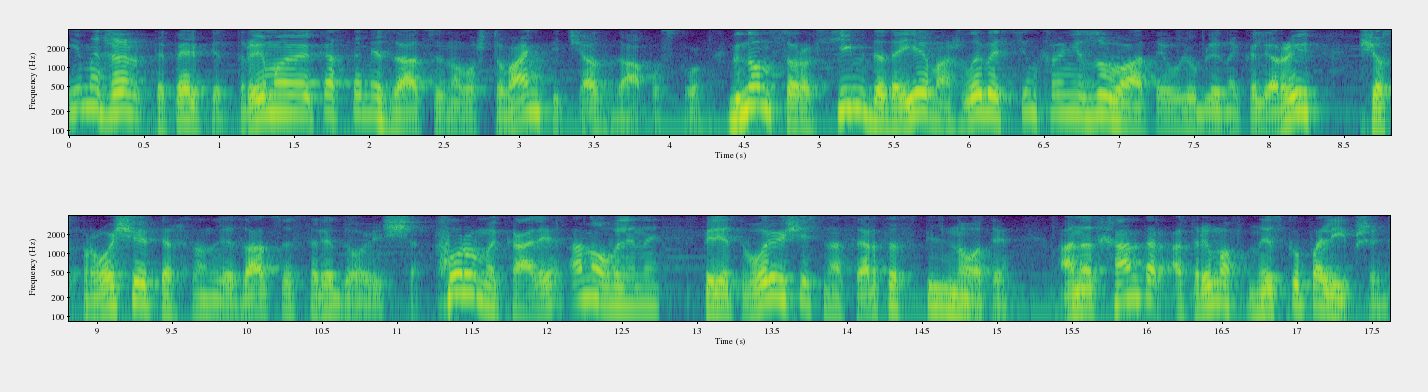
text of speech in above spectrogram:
Imager тепер підтримує кастомізацію налаштувань під час запуску. GNOME 47 додає можливість синхронізувати улюблені кольори, що спрощує персоналізацію середовища. Форуми Kali оновлені, перетворюючись на серце спільноти. А NetHunter отримав низку поліпшень.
